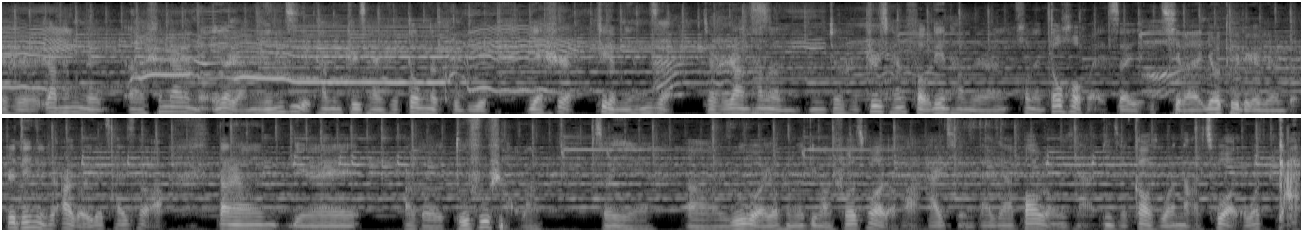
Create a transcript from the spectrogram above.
就是让他们的呃身边的每一个人铭记他们之前是多么的苦逼，也是这个名字，就是让他们就是之前否定他们的人后面都后悔，所以起了 U2 这个名字。这仅仅是二狗一个猜测啊，当然因为二狗读书少吧，所以呃如果有什么地方说错的话，还请大家包容一下，并且告诉我哪儿错了，我改。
